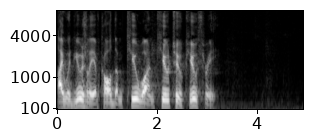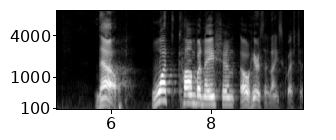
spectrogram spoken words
I would usually have called them Q1, Q2, Q3. Now, what combination? Oh, here's a nice question,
